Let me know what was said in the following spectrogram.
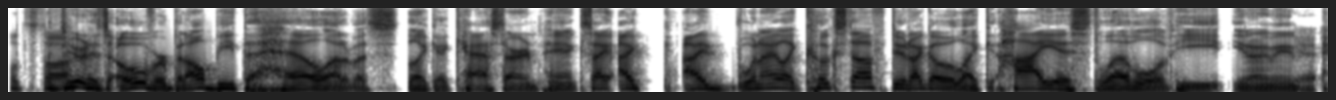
Let's talk. Dude, it's over, but I'll beat the hell out of a like a cast iron pan cuz I I I when I like cook stuff, dude, I go like highest level of heat, you know what I mean? Yeah.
